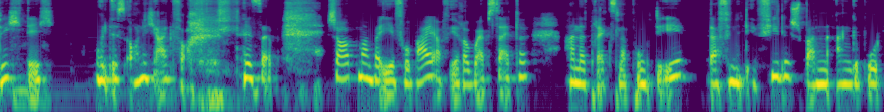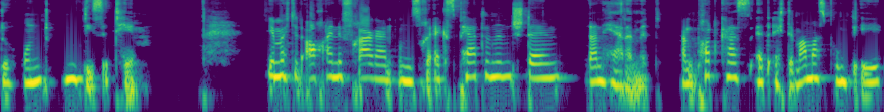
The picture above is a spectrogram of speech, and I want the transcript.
wichtig und ist auch nicht einfach. Deshalb schaut mal bei ihr vorbei auf ihrer Webseite hannadrexler.de. Da findet ihr viele spannende Angebote rund um diese Themen. Ihr möchtet auch eine Frage an unsere Expertinnen stellen? Dann her damit an podcast.echtemamas.de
